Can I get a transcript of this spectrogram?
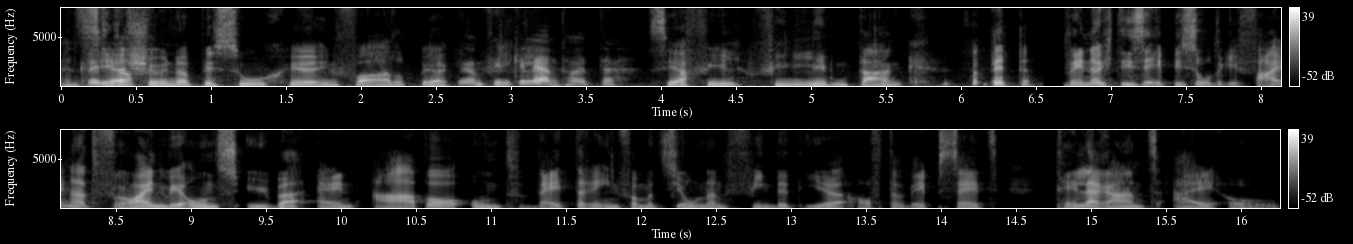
Ein Christoph. sehr schöner Besuch hier in Vorarlberg. Wir haben viel gelernt heute. Sehr viel. Vielen lieben Dank. Bitte. Wenn euch diese Episode gefallen hat, freuen wir uns über ein Abo und weitere Informationen findet ihr auf der Website Tellerant.io.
